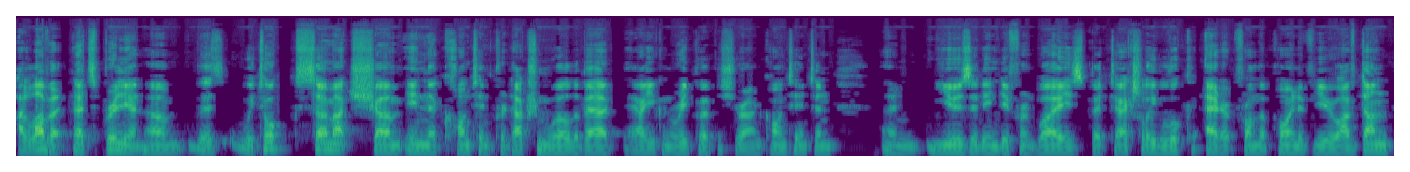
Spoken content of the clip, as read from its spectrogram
I love it. That's brilliant. Um, there's we talk so much um, in the content production world about how you can repurpose your own content and and use it in different ways, but to actually look at it from the point of view, I've done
